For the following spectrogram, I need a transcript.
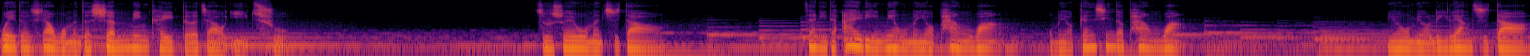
为的是要我们的生命可以得着益处。主，所以我们知道，在你的爱里面，我们有盼望，我们有更新的盼望，因为我们有力量知道。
